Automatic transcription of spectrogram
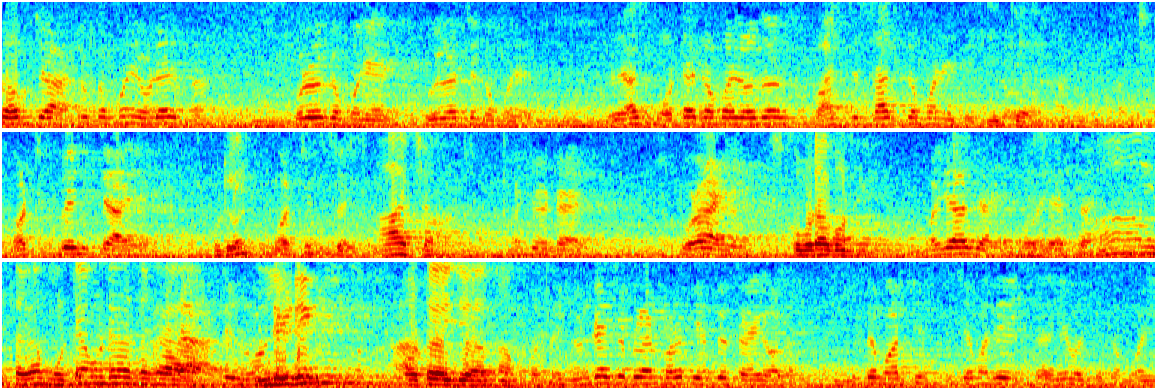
आहे ऑटो कंपनी एवढ्या आहेत ना कुरिअर कंपनी आहेत टू व्हीलरच्या कंपनी आहेत. तर याच मोठ्या कंपनी जवळजवळ पाच ते सात कंपनी इथे. मर्चंट बेज इथे आहे. कुठली? मर्चंट बेज अच्छा. मर्चंट आहे. स्कोडा आहे. स्कोडा पण आहे? बजाज आहे. हां हे सगळ्या मोठ्या मोठ्या सगळ्या लिडिंग. ऑटो कंपनी हुंडाईचं प्लॅन परत येतो तळेगावला तिथं मर्चंट तिच्यामध्ये एक हे होती कंपनी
